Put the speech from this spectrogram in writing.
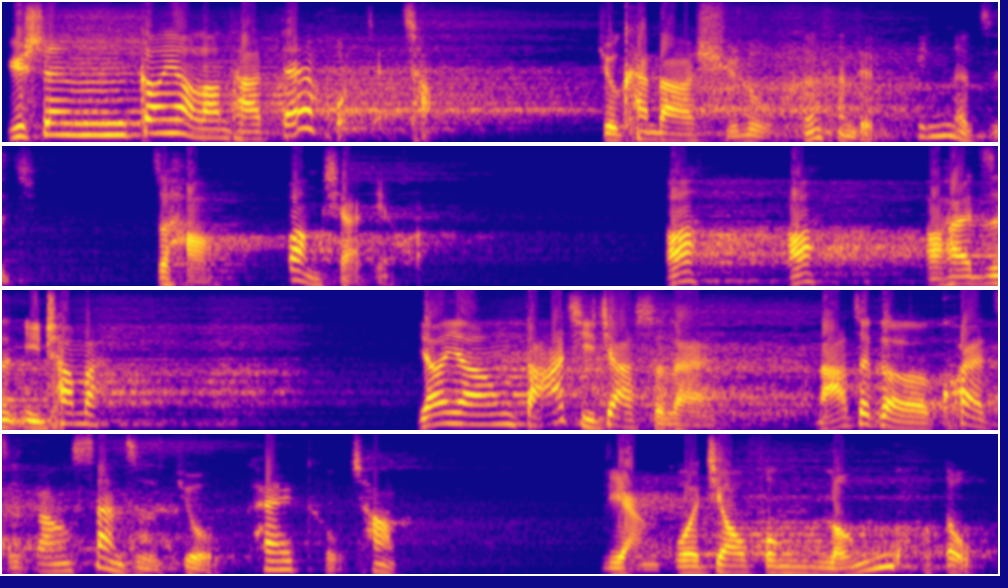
余生刚要让他待会儿再唱，就看到徐璐狠狠地盯了自己，只好放下电话。啊，好，好孩子，你唱吧。杨洋打起架势来，拿这个筷子当扇子就开口唱：两国交锋龙虎斗，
